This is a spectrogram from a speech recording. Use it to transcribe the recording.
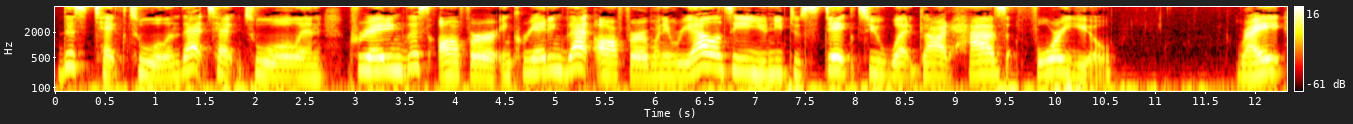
this tech tool and that tech tool and creating this offer and creating that offer when in reality, you need to stick to what God has for you right?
